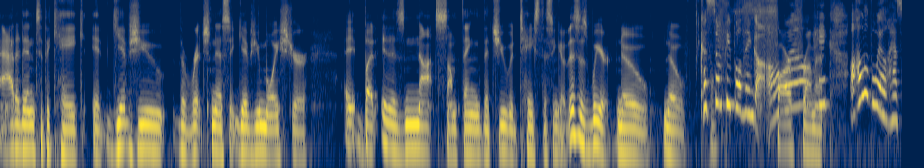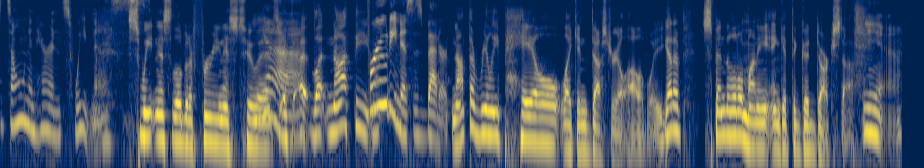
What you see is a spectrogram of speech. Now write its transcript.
added into the cake. It gives you the richness, it gives you moisture, it- but it is not something that you would taste this and go, "This is weird." No, no. Because some people think olive Far oil from it. Olive oil has its own inherent sweetness. Sweetness, a little bit of fruitiness to it. Yeah. If, uh, not the Fruitiness is better. not the really pale like industrial olive oil. You got to spend a little money and get the good dark stuff. Yeah.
